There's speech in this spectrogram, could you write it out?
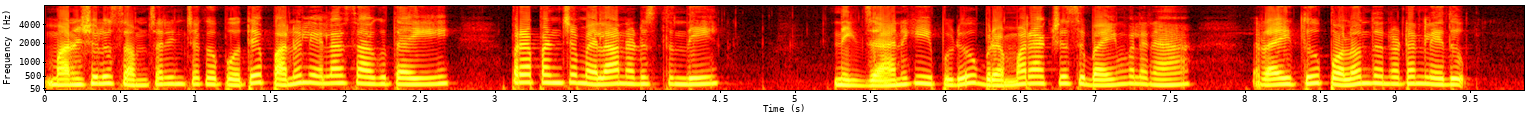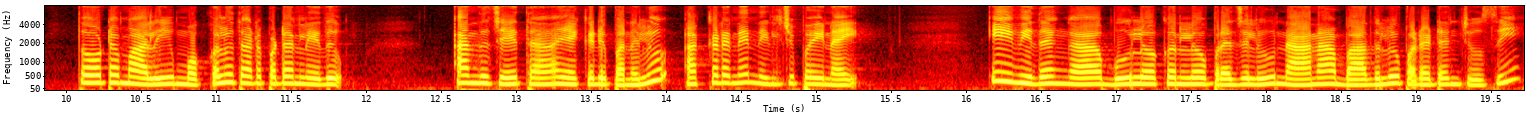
మనుషులు సంచరించకపోతే పనులు ఎలా సాగుతాయి? ప్రపంచం ఎలా నడుస్తుంది? నిజానికి ఇప్పుడు బ్రహ్మరాక్షసి భయం వలన రైతు పొలం దున్నటం లేదు. తోటమాలి మొక్కలు తడపటం లేదు. అందుచేత ఎక్కడి పనులు అక్కడనే నిలిచిపోయినాయి. ఈ విధంగా భూలోకంలో ప్రజలు నానా బాధలు పడటం చూసి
